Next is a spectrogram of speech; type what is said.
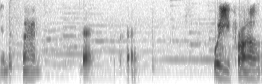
and determined. Okay. Okay. Where you from?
